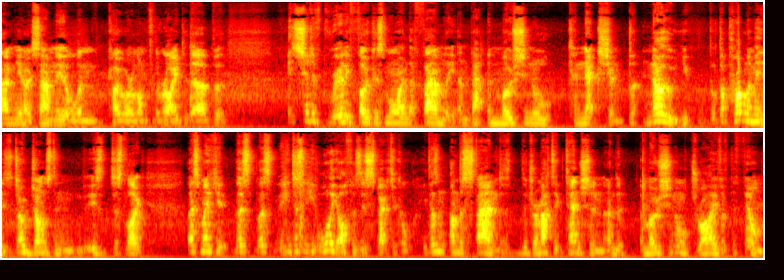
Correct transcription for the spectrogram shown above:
and you know Sam Neill and co are along for the ride. Uh, but it should have really focused more on the family and that emotional connection. But no, you. The problem is Joe Johnston is just like, let's make it. Let's let's. He just he, all he offers is spectacle. He doesn't understand the dramatic tension and the emotional drive of the film.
